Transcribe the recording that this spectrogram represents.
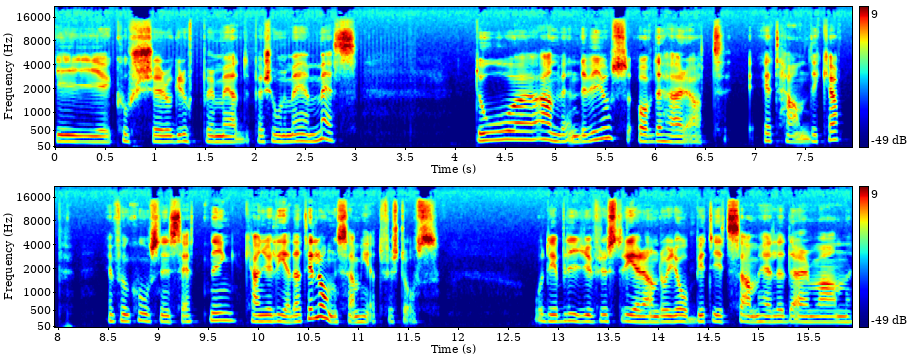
i kurser och grupper med personer med MS då använde vi oss av det här att ett handikapp, en funktionsnedsättning kan ju leda till långsamhet förstås. Och det blir ju frustrerande och jobbigt i ett samhälle där man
